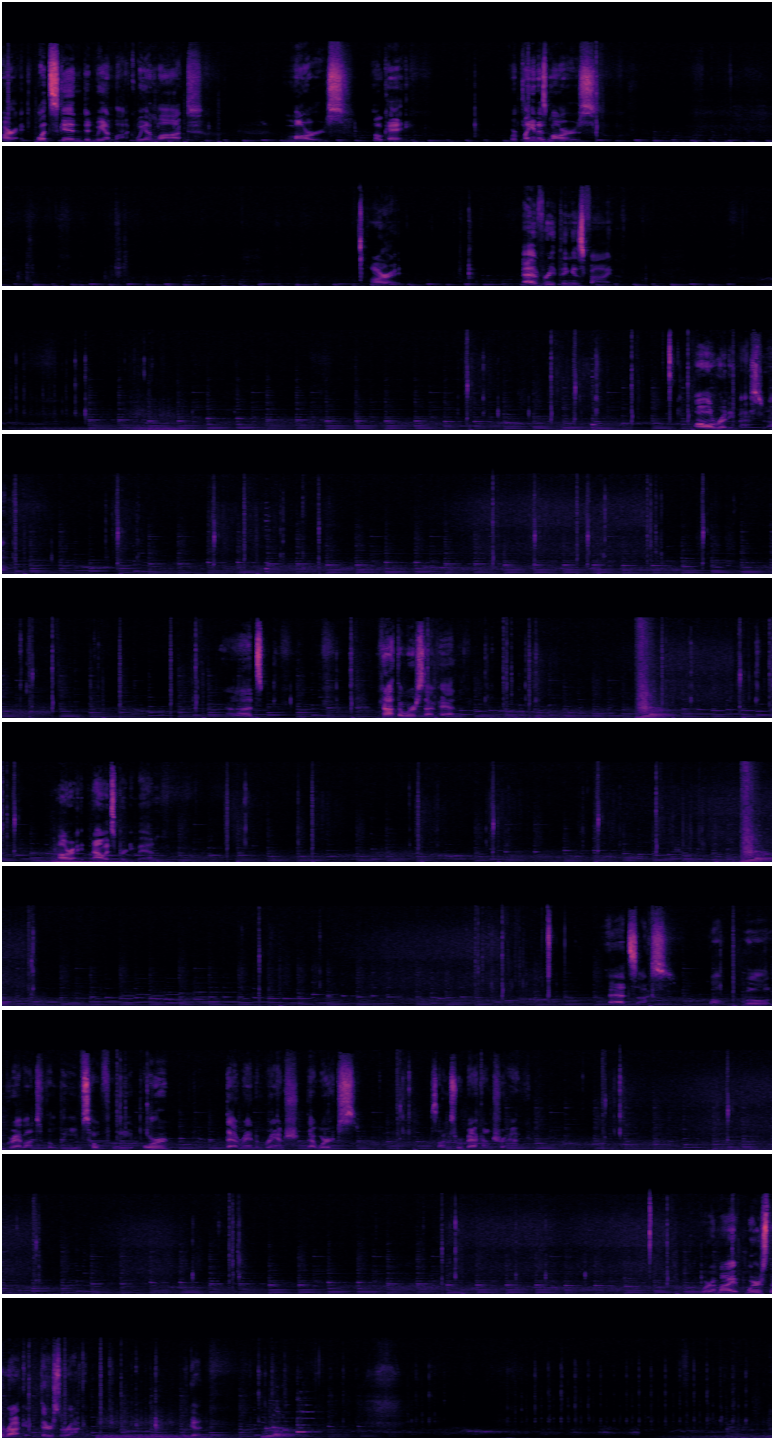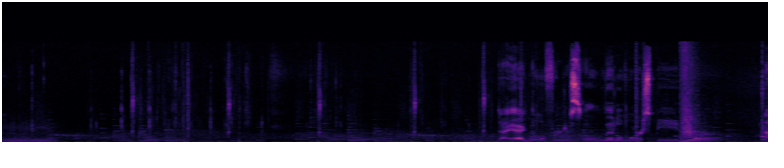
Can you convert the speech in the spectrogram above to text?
Alright, what skin did we unlock? We unlocked Mars. Okay. We're playing as Mars. Alright. Everything is fine. Already messed it up. Uh, it's not the worst I've had. Alright, now it's pretty bad. That sucks. Well, we'll grab onto the leaves, hopefully, or branch. That works. As long as we're back on track. Where am I? Where's the rocket? There's the rocket. We're good.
